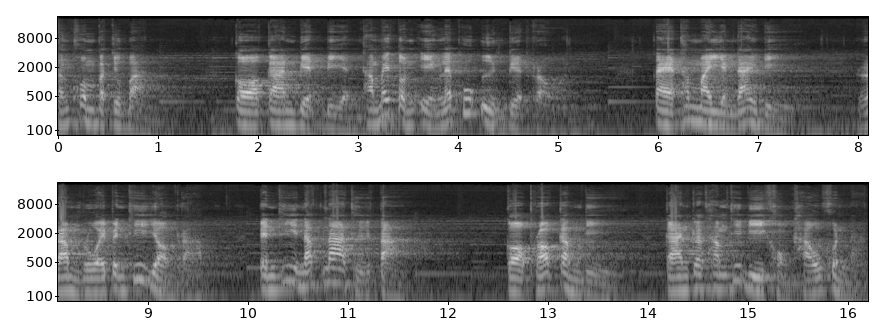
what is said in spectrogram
สังคมปัจจุบัน ก่อการเบียดเบียนทำให้ตนเองและผู้อื่นเดือดร้อน แต่ทำไมยังได้ดี ร่ำรวยเป็นที่ยอมรับ เป็นที่นับหน้าถือตา ก็เพราะกรรมดี การกระทำที่ดีของเขาคนนั้น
